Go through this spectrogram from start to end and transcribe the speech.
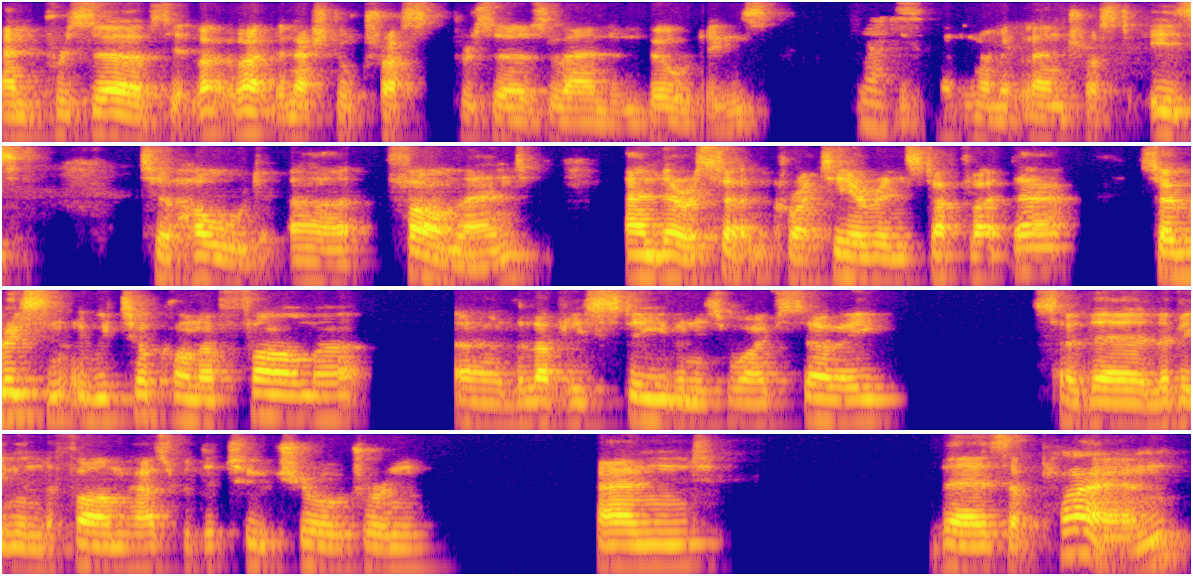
and preserves it, like, like the National Trust preserves land and buildings. Yes. The Biodynamic Land Trust is to hold uh, farmland, and there are certain criteria and stuff like that. So recently, we took on a farmer, uh, the lovely Steve and his wife Zoe. So they're living in the farmhouse with the two children, and there's a plan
